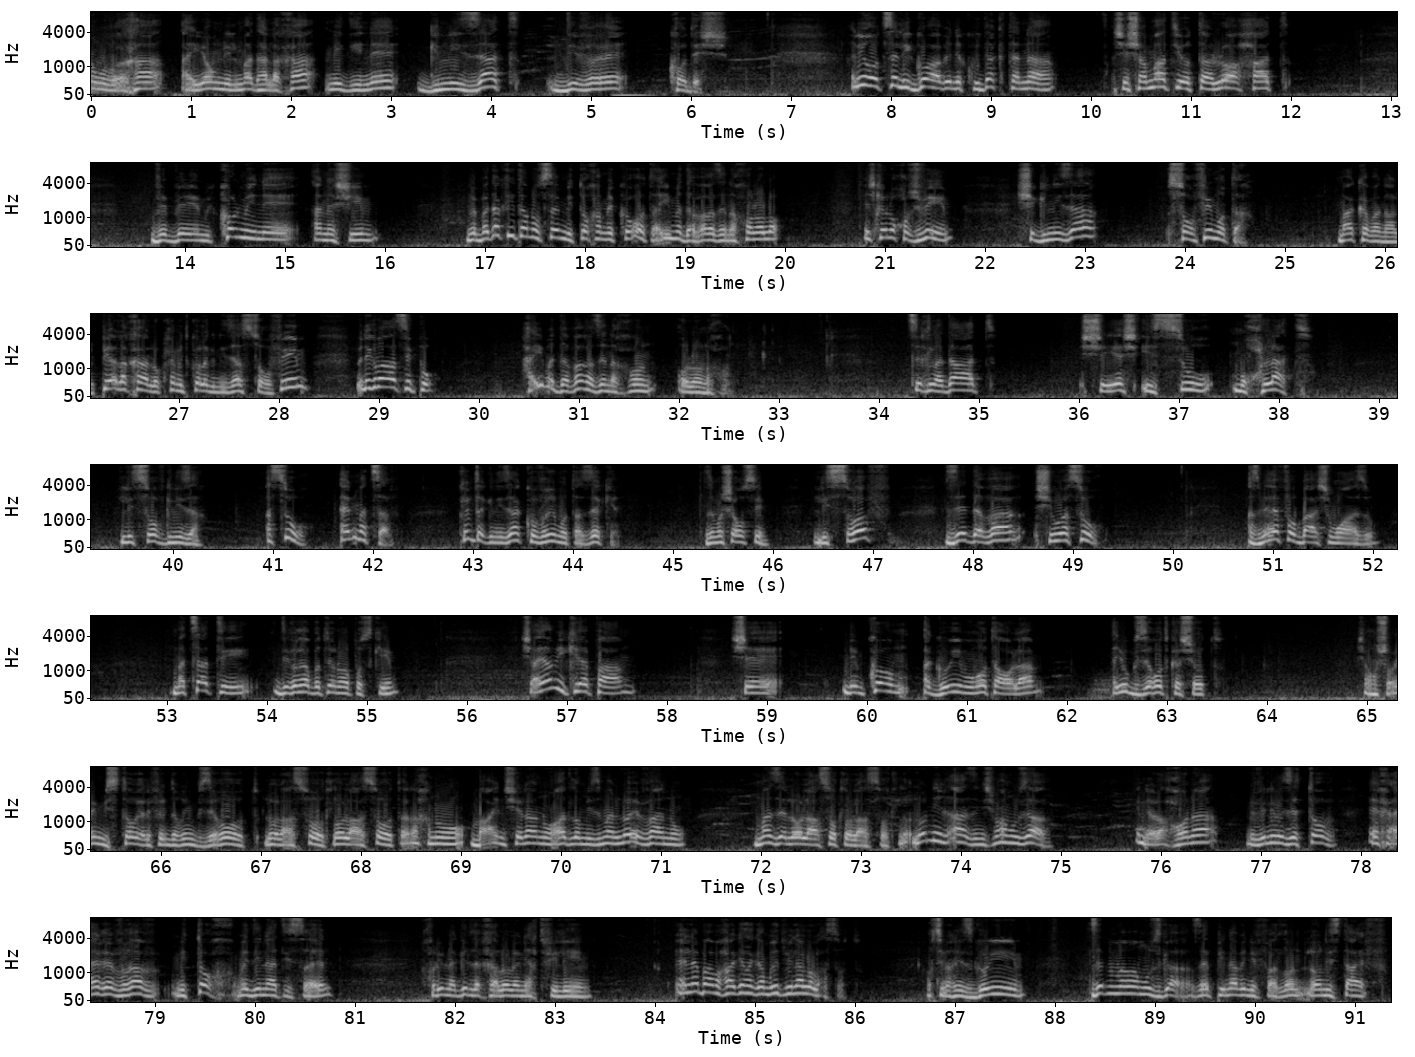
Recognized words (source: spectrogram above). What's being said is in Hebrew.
וברכה, היום נלמד הלכה מדיני גניזת דברי קודש. אני רוצה לנגוע בנקודה קטנה ששמעתי אותה לא אחת ובכל מיני אנשים ובדקתי את הנושא מתוך המקורות, האם הדבר הזה נכון או לא. יש כאלו חושבים שגניזה שורפים אותה. מה הכוונה? על פי ההלכה לוקחים את כל הגניזה, שורפים ונגמר הסיפור. האם הדבר הזה נכון או לא נכון? צריך לדעת שיש איסור מוחלט לשרוף גניזה. אסור, אין מצב. לוקחים את הגניזה, קוברים אותה, זה כן. זה מה שעושים. לשרוף זה דבר שהוא אסור. אז מאיפה באה השמועה הזו? מצאתי דברי רבותינו הפוסקים שהיה מקרה פעם שבמקום הגויים אומות העולם היו גזרות קשות. כשאנחנו שומעים היסטוריה, לפעמים מדברים גזרות, לא לעשות, לא לעשות אנחנו בעין שלנו עד לא מזמן לא הבנו מה זה לא לעשות, לא לעשות. לא, לא נראה, זה נשמע מוזר. הנה לאחרונה מבינים את זה טוב איך ערב רב מתוך מדינת ישראל. יכולים להגיד לך לא להניח תפילין. אין להם לך גם ברית מילה לא לעשות. רוצים להכניס גויים זה במאמר מוסגר, זה פינה בנפרד, לא, לא נסתעף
